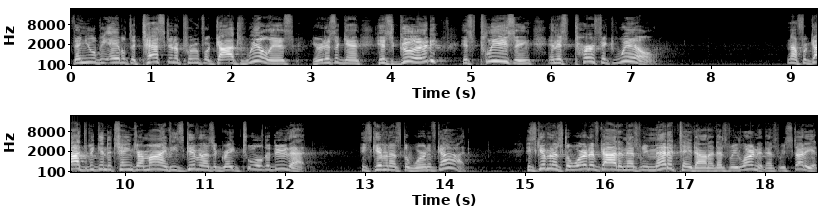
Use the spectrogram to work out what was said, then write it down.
Then you will be able to test and approve what God's will is. Here it is again His good, His pleasing, and His perfect will. Now, for God to begin to change our mind, He's given us a great tool to do that. He's given us the Word of God. He's given us the Word of God, and as we meditate on it, as we learn it, as we study it,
